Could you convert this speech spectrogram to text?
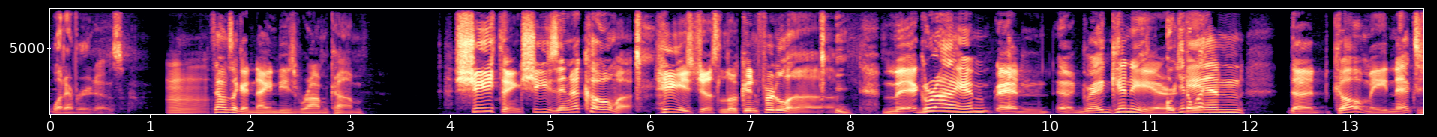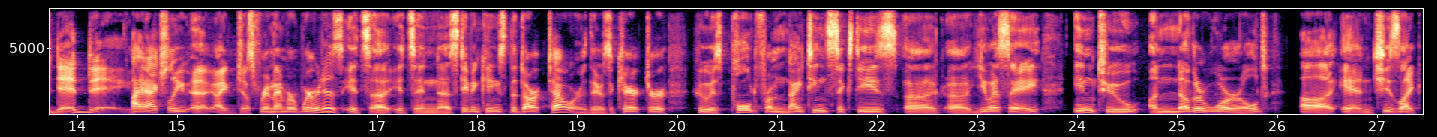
whatever it is. Sounds like a 90s rom com. She thinks she's in a coma. He's just looking for love. Meg Ryan and uh, Greg Kinnear Oh, you know what? the Call Me Next Dead Day. I actually, uh, I just remember where it is. It's uh, it's in uh, Stephen King's The Dark Tower. There's a character who is pulled from 1960s uh, uh, USA into another world, uh, and she's like,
